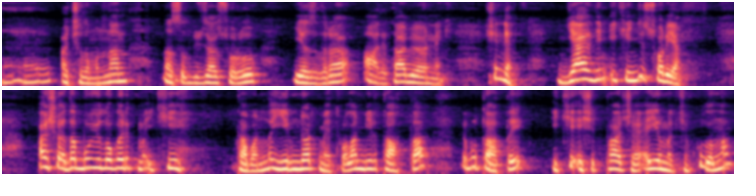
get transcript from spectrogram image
e, açılımından nasıl güzel soru yazılır'a adeta bir örnek. Şimdi geldim ikinci soruya. Aşağıda boyu logaritma 2 tabanında 24 metre olan bir tahta ve bu tahtayı iki eşit parçaya ayırmak için kullanılan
